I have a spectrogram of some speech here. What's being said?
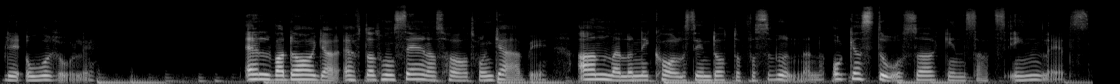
blir orolig. Elva dagar efter att hon senast hört från Gabby anmäler Nicole sin dotter försvunnen och en stor sökinsats inleds.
